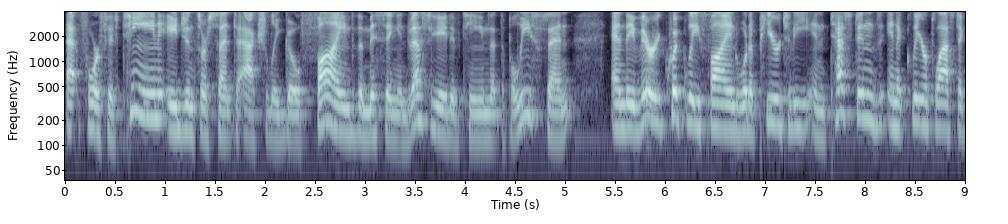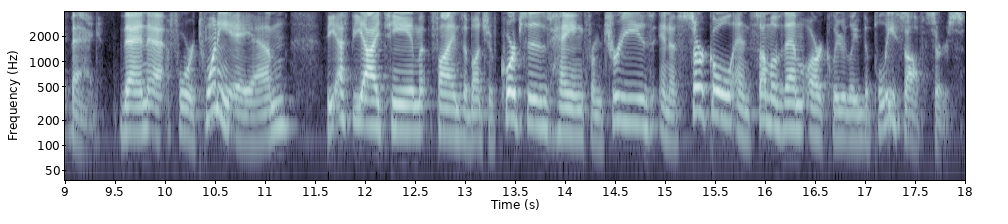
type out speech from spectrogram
At 4.15, agents are sent to actually go find the missing investigative team that the police sent, and they very quickly find what appear to be intestines in a clear plastic bag. Then at 4.20 a.m., the FBI team finds a bunch of corpses hanging from trees in a circle, and some of them are clearly the police officers.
